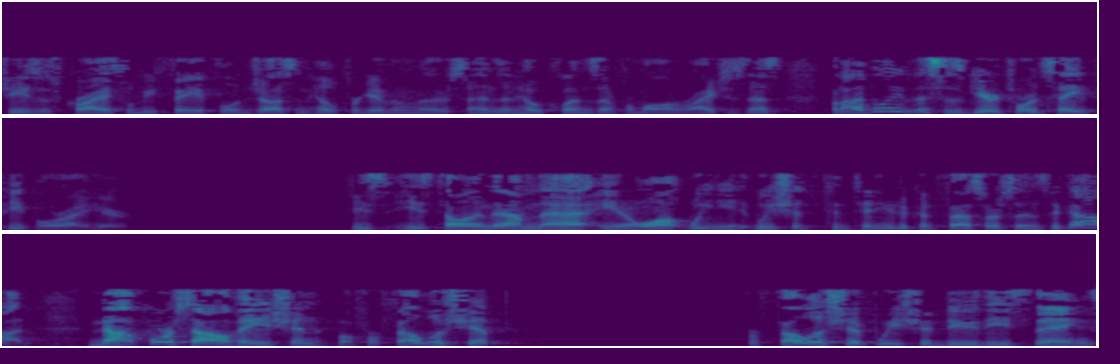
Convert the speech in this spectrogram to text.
Jesus Christ will be faithful and just and He'll forgive them their sins and He'll cleanse them from all unrighteousness. But I believe this is geared towards saved people right here. He's, he's telling them that, you know what, we, need, we should continue to confess our sins to God. Not for salvation, but for fellowship. For fellowship, we should do these things,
